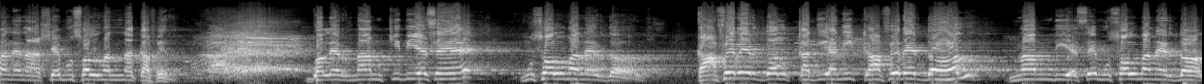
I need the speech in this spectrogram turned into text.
মানে না, সে মুসলমান না কাফের। দলের নাম কি দিয়েছে? মুসলমানের দল। কাফেরের দল কাদিয়ানি কাফেরের দল নাম দিয়েছে মুসলমানের দল।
